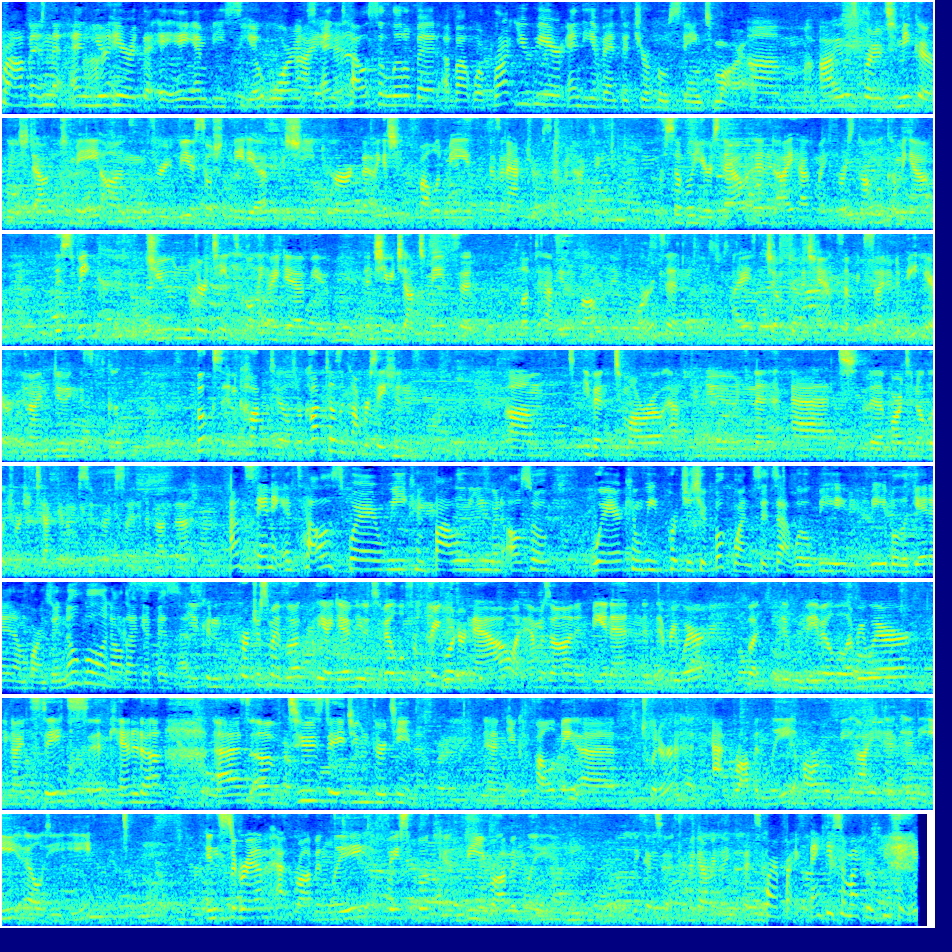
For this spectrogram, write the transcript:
Robinne, and you're here at the AAMBC Awards. I and am. tell us a little bit about what brought you here and the event that you're hosting tomorrow. Um, I was brought to Tamika reached out to me on through via social media because she heard that I guess she followed me as an actress. I've been acting for several years now, and I have my first novel coming out this week, June 13th. Called The Idea of You, and she reached out to me and said, "I'd love to have you involved in the awards," and I jumped at the chance. I'm excited to be here, and I'm doing this books and cocktails or cocktails and conversation um, event tomorrow afternoon at the Barnes & Noble at Georgia Tech, and I'm super excited about that. Outstanding. And tell us where we can follow you and also where can we purchase your book once it's out? We'll be, be able to get it on Barnes & Noble and all that good business. You can purchase my book, The Idea of You. It's available for pre-order now on Amazon and B&N and everywhere, but it will be available everywhere, the United States and Canada, as of Tuesday, June 13th. And you can follow me at Twitter at, at Robinne Lee, R O B I N N E L E E. Instagram at Robinne Lee, Facebook at The Robinne Lee. I think that's it. I got everything. That's it. Perfect. Thank you so much. We appreciate you. you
